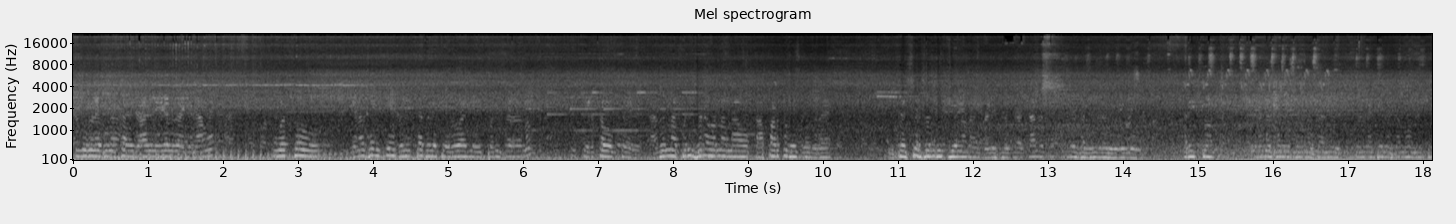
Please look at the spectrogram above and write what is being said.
ಹಿಂದುಗಡೆ ಬಹುಶಃ ಈಗಾಗಲೇ ಹೇಳಿದಾಗೆ ನಾವು ಇವತ್ತು ಜನಸಂಖ್ಯೆ ಬೆಳೀತಾ ಬೆಳೀತಾ ಇರುವಾಗೆ ಪರಿಸರನು ಕೆಡ್ತಾ ಹೋಗ್ತಾ ಇದೆ. ಅದನ್ನು ಪರಿಸರವನ್ನು ನಾವು ಕಾಪಾಡ್ಕೋಬೇಕು ಅಂದರೆ ಸಸ್ಯ ಸಮೃದ್ಧಿಯನ್ನು ನಾವು ಬೆಳೆಸಬೇಕು ಯಾಕಂದರೆ ಸಸ್ಯ ಹರಿತು ಜನಸಂಖ್ಯೆ ಸಂಬಂಧಿಸಿ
